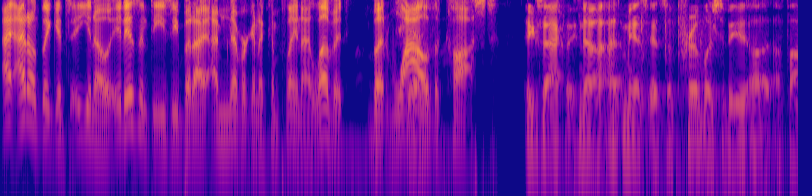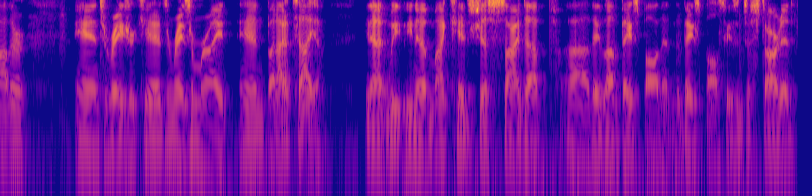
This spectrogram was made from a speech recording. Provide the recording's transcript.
I, I don't think it's you know it isn't easy, but I, I'm never going to complain. I love it, but wow, sure. the cost. Exactly. No, I, I, mean it's it's a privilege to be a, a, father and to raise your kids and raise them right. And but I'll tell you, you know, we you know my kids just signed up. Uh, they love baseball, and the baseball season just started.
